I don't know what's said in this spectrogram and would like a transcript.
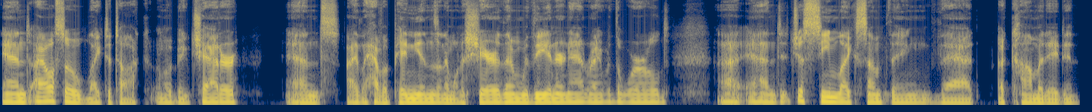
And I also like to talk. I'm a big chatter and I have opinions and I want to share them with the internet, right, with the world. Uh, and it just seemed like something that accommodated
